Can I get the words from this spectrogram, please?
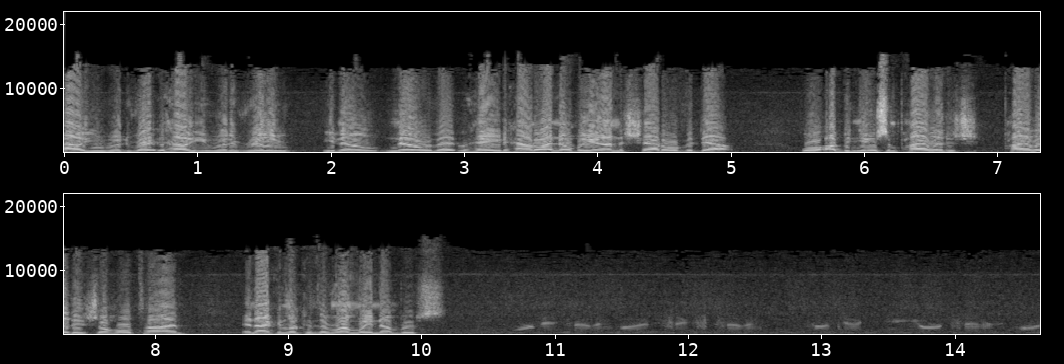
How you would re- how you would really you know know that hey how do I know beyond the shadow of a doubt? Well, I've been using pilotage pilotage the whole time, and I can look at the runway numbers. Orbit 7567. Contact New York Center on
